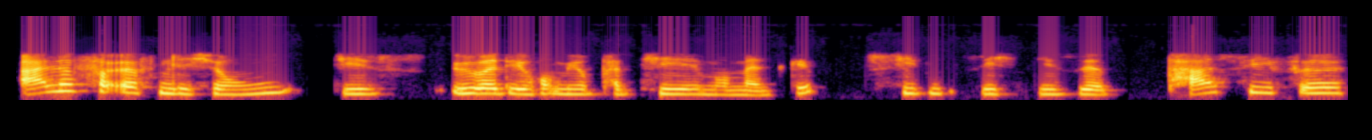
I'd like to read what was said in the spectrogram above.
alle Veröffentlichungen, die es über die Homöopathie im Moment gibt, zieht sich diese passive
